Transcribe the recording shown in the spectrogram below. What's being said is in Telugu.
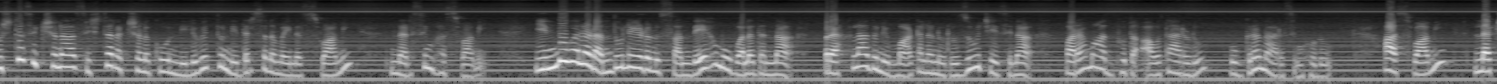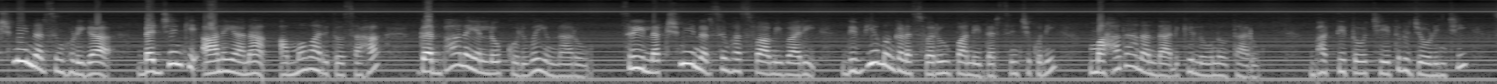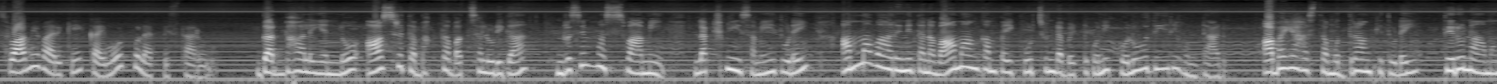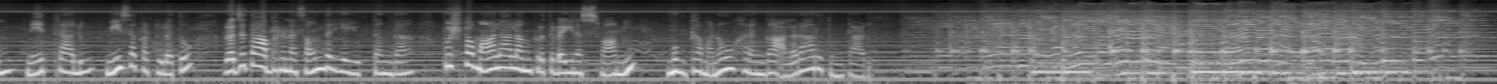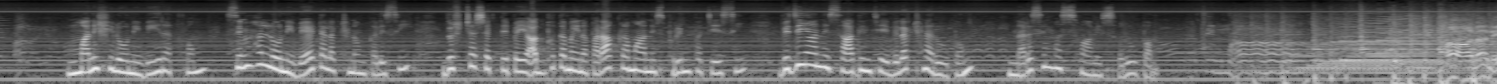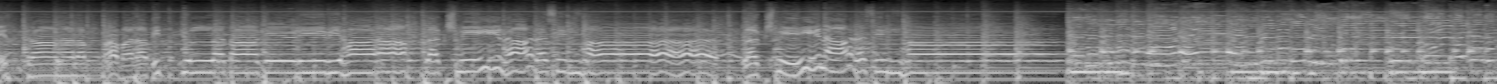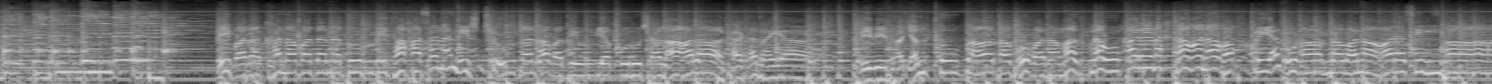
దుష్ట శిక్షణ శిష్ట రక్షణకు నిలువెత్తు నిదర్శనమైన స్వామి నరసింహస్వామి. ఇందువలడందులేడను సందేహము వలదన్న ప్రహ్లాదుని మాటలను రుజువు చేసిన పరమాద్భుత అవతారుడు ఉగ్ర నారసింహుడు ఆ స్వామి లక్ష్మీ నరసింహుడిగా బెజ్జంకి ఆలయాన అమ్మవారితో సహా గర్భాలయంలో కొలువై ఉన్నారు. శ్రీ లక్ష్మీ నరసింహస్వామి వారి దివ్యమంగళ స్వరూపాన్ని దర్శించుకుని మహదానందానికి లోనవుతారు. భక్తితో చేతులు జోడించి స్వామివారికి కైమోడ్పులర్పిస్తారు గర్భాలయంలో ఆశ్రిత భక్త వత్సలుడిగా నృసింహస్వామి లక్ష్మీ సమేతుడై అమ్మవారిని తన వామాంకంపై కూర్చుండబెట్టుకుని కొలువుదీరి ఉంటాడు. అభయహస్త ముద్రాంకితుడై తిరునామం నేత్రాలు మీసకట్టులతో రజతాభరణ సౌందర్యయుక్తంగా పుష్పమాలాలంకృతుడైన స్వామి ముగ్ధ మనోహరంగా అలరారుతుంటాడు. మనిషిలోని వీరత్వం సింహంలోని వేట లక్షణం కలిసి దుష్టశక్తిపై అద్భుతమైన పరాక్రమాన్ని స్ఫురింపచేసి విజయాన్ని సాధించే విలక్షణ రూపం నరసింహస్వామి స్వరూపం. నేత్రానల ప్రబల విద్యుల్లతా కేళీ విహార లక్ష్మీ నారసింహ లక్ష్మీ నారసింహ. वरघनवदन दुर्विध हसन निष्ठ्यूतलव दिव्यपुरुषलाला घटनया। विविध जन्तुव्रात भुवनमग्नौ करण नव नव प्रिय गुणार्णव नारसिंहा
